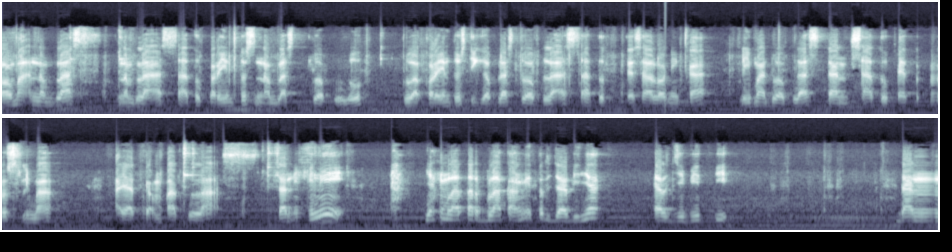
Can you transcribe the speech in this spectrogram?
Roma 16 16 1 Korintus 16 20 2 Korintus 13 12 1 Tesalonika 5 12 dan 1 Petrus 5 ayat ke-14 dan ini yang melatar belakangi terjadinya LGBT dan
